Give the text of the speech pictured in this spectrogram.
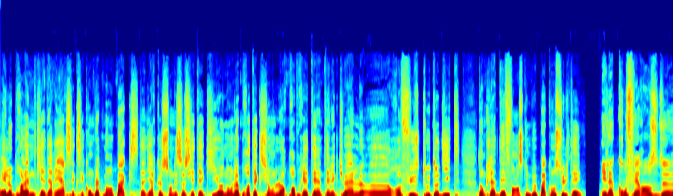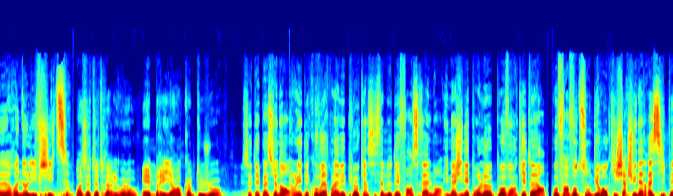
Et le problème qu'il y a derrière, c'est que c'est complètement opaque. C'est-à-dire que ce sont des sociétés qui, au nom de la protection de leur propriété intellectuelle, euh, refusent tout audit. Donc la défense ne peut pas consulter. Et la conférence de Renaud Lifshitz. Bah, C'était très rigolo. Et brillant comme toujours. C'était passionnant. On les découvrir qu'on n'avait plus aucun système de défense réellement. Imaginez pour le pauvre enquêteur au fin fond de son bureau qui cherche une adresse IP pour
